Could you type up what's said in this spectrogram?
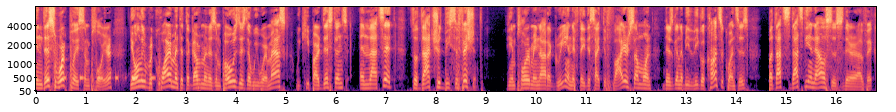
In this workplace employer, the only requirement that the government has imposed is that we wear masks, we keep our distance, and that's it. So that should be sufficient. The employer may not agree, and if they decide to fire someone, there's going to be legal consequences. But that's that's the analysis there, uh, Vic.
